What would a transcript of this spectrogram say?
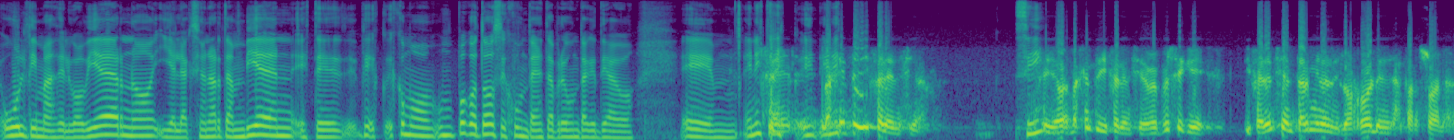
últimas del gobierno y el accionar también. Este, es como un poco todo se junta en esta pregunta que te hago. Eh, en esta, la gente diferencia. ¿Sí? La gente diferencia. Me parece que diferencia en términos de los roles de las personas.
